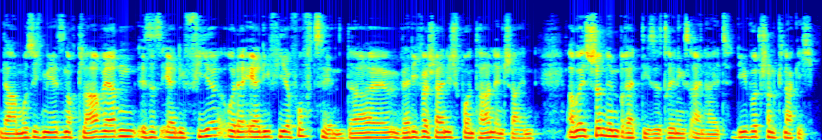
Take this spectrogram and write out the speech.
Da muss ich mir jetzt noch klar werden, ist es eher die 4 oder eher die 4,15? Da äh, werde ich wahrscheinlich spontan entscheiden. Aber ist schon ein Brett, diese Trainingseinheit. Die wird schon knackig.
